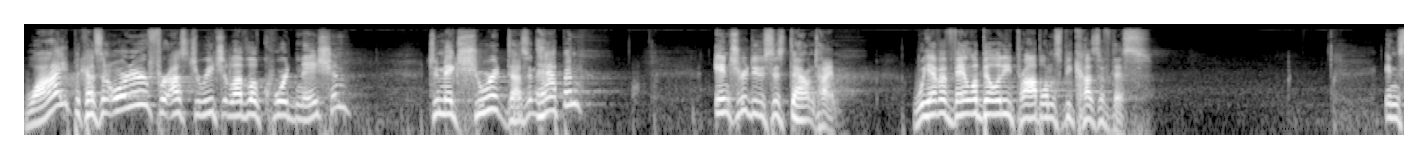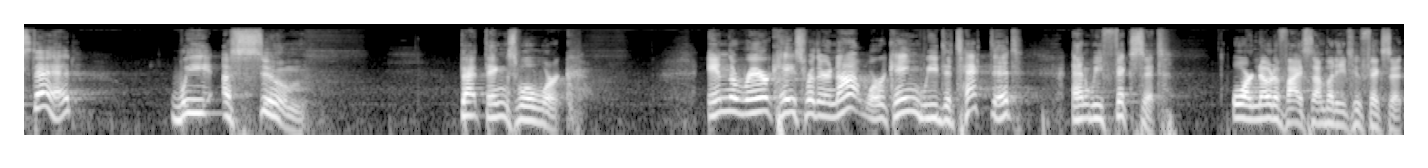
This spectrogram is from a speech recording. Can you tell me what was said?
Why? Because in order for us to reach a level of coordination to make sure it doesn't happen, introduces downtime. We have availability problems because of this. Instead, we assume that things will work. In the rare case where they're not working, we detect it and we fix it or notify somebody to fix it.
